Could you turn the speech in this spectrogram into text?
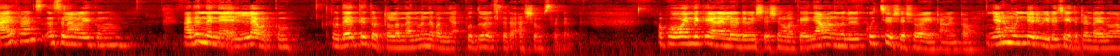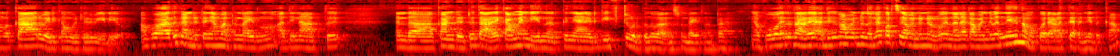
ഹായ് ഫ്രണ്ട്സ് അസ്സാം വലൈക്കും ആദ്യം തന്നെ എല്ലാവർക്കും ഹൃദയത്തിൽ തൊട്ടുള്ള നന്മ നിറഞ്ഞ പുതുവത്സര ആശംസകൾ. അപ്പോൾ എന്തൊക്കെയാണ് എല്ലാവരുടെ വിശേഷങ്ങളൊക്കെ? ഞാൻ വന്നതിലൊരു കൊച്ചു വിശേഷമായിട്ടാണ് കേട്ടോ ഞാൻ മുന്നേ ഒരു വീഡിയോ ചെയ്തിട്ടുണ്ടായിരുന്നു നമ്മൾ കാർ മേടിക്കാൻ പോയിട്ടൊരു വീഡിയോ. അപ്പോൾ അത് കണ്ടിട്ട് ഞാൻ പറഞ്ഞിട്ടുണ്ടായിരുന്നു അതിനകത്ത് എന്താ കണ്ടിട്ട് താഴെ കമന്റ് ചെയ്യുന്നവർക്ക് ഞാനൊരു ഗിഫ്റ്റ് കൊടുക്കുമെന്ന് പറഞ്ഞിട്ടുണ്ടായിരുന്നു കേട്ടോ അപ്പോൾ അതിന് താഴെ അധികം കമന്റ് ഒന്നുമില്ല കുറച്ച് കമന്റ് ഉള്ളൂ. എന്നാൽ ആ കമന്റ് വന്നേലും നമുക്ക് ഒരാളെ തിരഞ്ഞെടുക്കാം.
